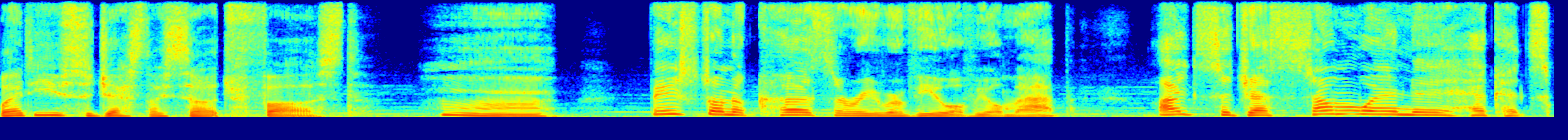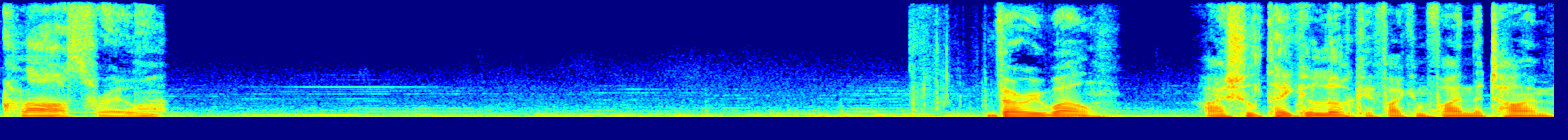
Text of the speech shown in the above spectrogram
Where do you suggest I search first? Hmm. Based on a cursory review of your map, I'd suggest somewhere near Hecat's classroom. Very well. I shall take a look if I can find the time.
